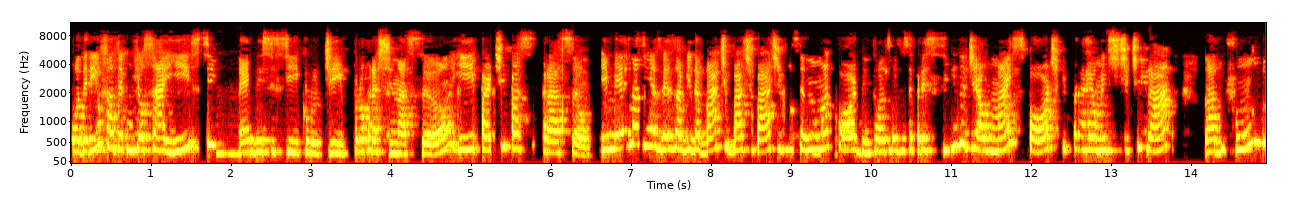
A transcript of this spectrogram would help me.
poderiam fazer com que eu saísse uhum. né, desse ciclo de procrastinação e partir para ação. E mesmo assim, às vezes a vida bate, bate, bate e você não acorda. Então, às vezes você precisa de algo mais forte para realmente te tirar lá do fundo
